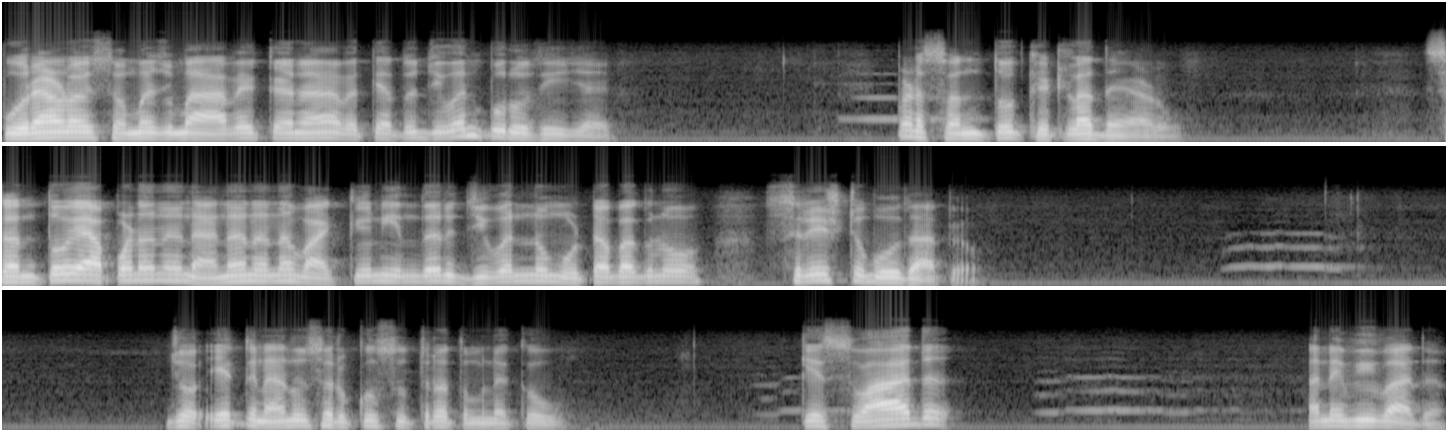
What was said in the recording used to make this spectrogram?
પુરાણો સમજમાં આવે કે ના આવે ત્યાં તો જીવન પૂરું થઈ જાય. પણ સંતો કેટલા દયાળુ. સંતોએ આપણને નાના નાના વાક્યોની અંદર જીવનનો મોટાભાગનો શ્રેષ્ઠ બોધ આપ્યો. જો એક નાનું સરખું સૂત્ર તમને કહું. કે સ્વાદ અને વિવાદ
